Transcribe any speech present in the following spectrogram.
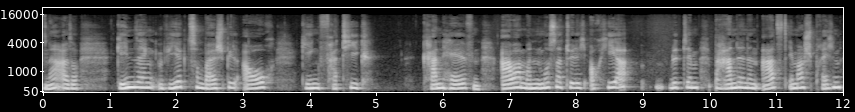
Na, also Ginseng wirkt zum Beispiel auch gegen Fatigue, kann helfen. Aber man muss natürlich auch hier mit dem behandelnden Arzt immer sprechen,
